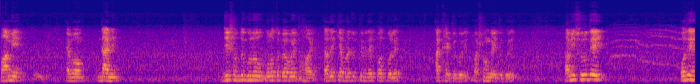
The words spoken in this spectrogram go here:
বামে এবং ডানে যে শব্দগুলো মূলত ব্যবহৃত হয়, তাদেরকে আমরা যুক্তিবিদ্যায় পদ বলে আখ্যায়িত করি বা সংজ্ঞায়িত করি। আমি শুরুতেই পদের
